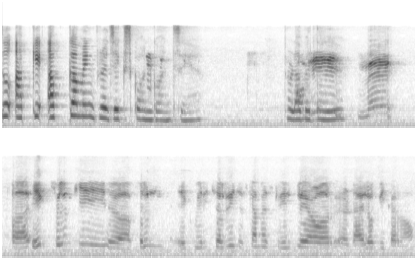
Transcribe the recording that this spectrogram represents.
तो आपके अपकमिंग प्रोजेक्ट्स कौन कौन से हैं? थोड़ा बताइए। मैं एक फ़िल्म की फ़िल्म एक मेरी चल रही है जिसका मैं स्क्रीन प्ले और डायलॉग भी कर रहा हूँ।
